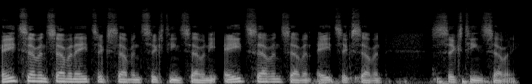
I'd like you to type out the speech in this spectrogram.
877 867 1670. 877 867 1670.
